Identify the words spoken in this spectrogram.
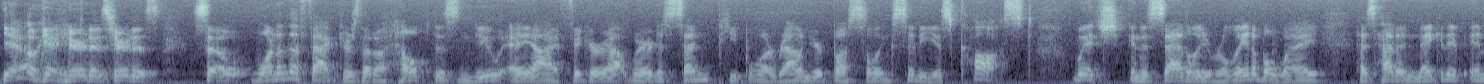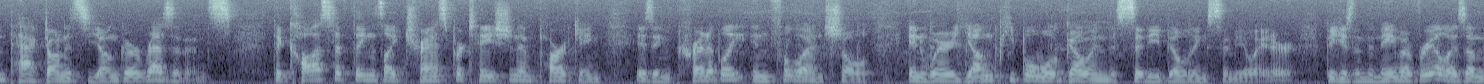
Yeah, okay, here it is, here it is. So, one of the factors that'll help this new AI figure out where to send people around your bustling city is cost, which, in a sadly relatable way, has had a negative impact on its younger residents. The cost of things like transportation and parking is incredibly influential in where young people will go in the city building simulator, because in the name of realism,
